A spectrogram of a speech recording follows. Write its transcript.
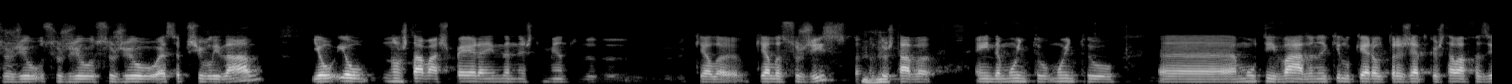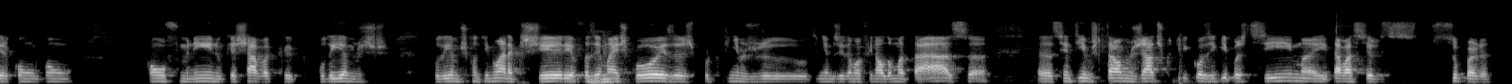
surgiu, surgiu, surgiu essa possibilidade. Eu, eu não estava à espera ainda neste momento de, de, que, ela, que ela surgisse, portanto, uhum. eu estava ainda muito, muito motivado naquilo que era o trajeto que eu estava a fazer com, com, com o feminino, que achava que, que podíamos podíamos continuar a crescer e a fazer uhum. mais coisas, porque tínhamos, eh, tínhamos ido a uma final de uma taça, uh, sentíamos que estávamos já a discutir com as equipas de cima e estava a ser super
